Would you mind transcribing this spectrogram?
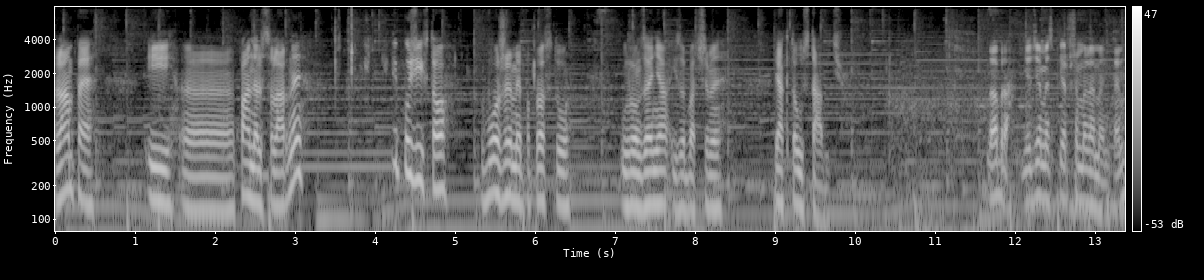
lampę i e, panel solarny. I później w to włożymy po prostu urządzenia i zobaczymy jak to ustawić. Dobra, jedziemy z pierwszym elementem.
